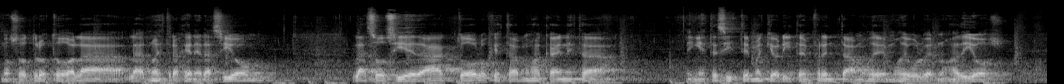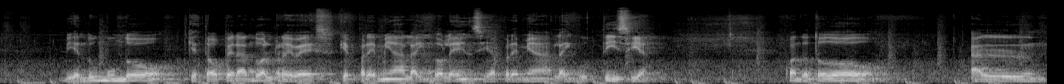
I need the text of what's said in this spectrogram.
nosotros, toda la, nuestra generación, la sociedad, todos los que estamos acá en, esta, en este sistema que ahorita enfrentamos, debemos devolvernos a Dios viendo un mundo que está operando al revés, que premia la indolencia, premia la injusticia, cuando todo al,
